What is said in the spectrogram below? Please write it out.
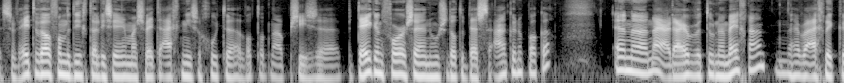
Ze weten wel van de digitalisering, maar ze weten eigenlijk niet zo goed wat dat nou precies betekent voor ze en hoe ze dat het beste aan kunnen pakken. En nou ja, daar hebben we toen aan meegedaan. Dan hebben we eigenlijk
